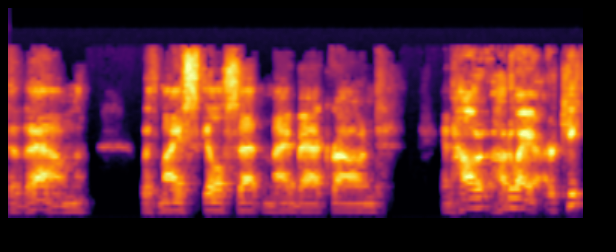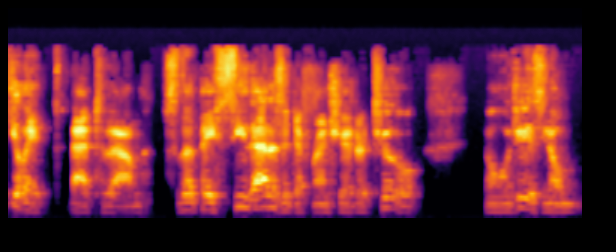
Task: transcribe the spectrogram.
to them with my skill set and my background? And how how do I articulate that to them so that they see that as a differentiator too? Know, well, geez, you know,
